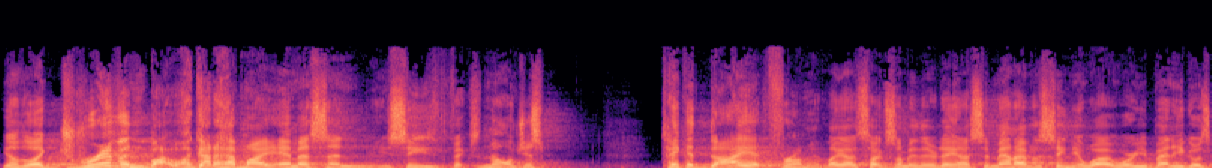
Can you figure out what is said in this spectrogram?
You know, like driven by, well, I got to have my MSNBC fixed. No, just Take a diet from it. Like I was talking to somebody the other day, and I said, Man, I haven't seen you while where you been. He goes,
